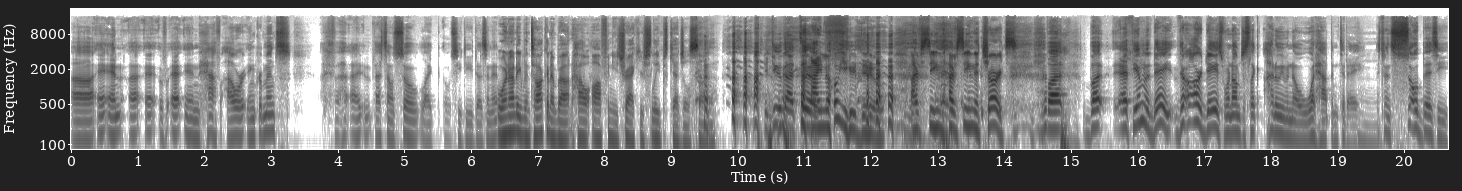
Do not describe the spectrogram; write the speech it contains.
uh, and, and uh, in half hour increments. I, that sounds so like OCD, doesn't it? We're not even talking about how often you track your sleep schedule, Sung. I do that too. I know you do. I've seen I've seen the charts. but but at the end of the day, there are days when I'm just like, I don't even know what happened today. Mm. It's been so busy.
